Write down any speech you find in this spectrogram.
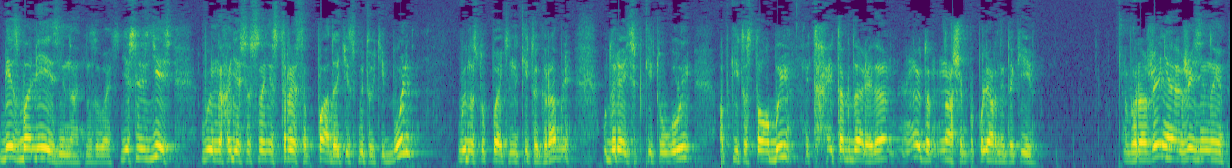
безболезненно, это называется. Если здесь вы, находясь в состоянии стресса, падаете, испытываете боль, вы наступаете на какие-то грабли, ударяетесь в какие-то углы, об какие-то столбы и, и так далее. Да? Ну, это наши популярные такие выражения жизненные.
